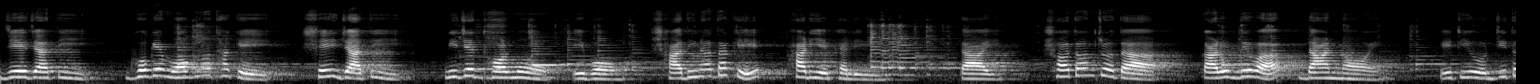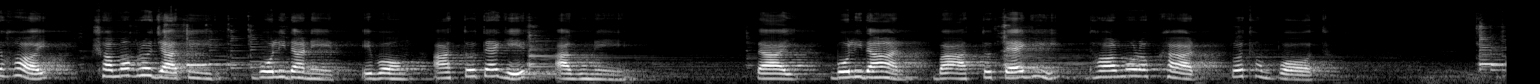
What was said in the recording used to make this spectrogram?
যে জাতি ভোগে মগ্ন থাকে, সেই জাতি নিজের ধর্ম এবং স্বাধীনতাকে হারিয়ে ফেলে। তাই স্বতন্ত্রতা কারুর দেওয়া দান নয়। এটি অর্জিত হয় সমগ্র জাতির বলিদানের এবং আত্মত্যাগের আগুনে। তাই বলিদান বা আত্মত্যাগই ধর্ম রক্ষার প্রথম পথ।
